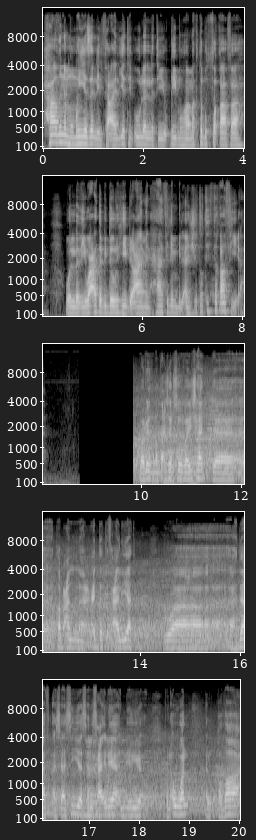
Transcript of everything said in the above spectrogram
حاضنا مميزا للفعالية الأولى التي يقيمها مكتب الثقافة والذي وعد بدوره بعام حافل بالأنشطة الثقافية. 2018 سوف يشهد آه، طبعا عدة فعاليات وأهداف أساسية سنسعى إليها اللي هي في الأول القضاء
